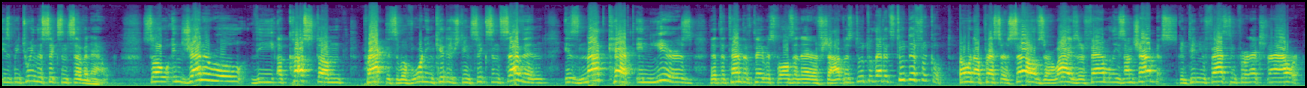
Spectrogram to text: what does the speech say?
is, between the 6 and 7 hour. So in general, the accustomed practice of avoiding Kiddush between 6 and 7 is not kept in years that the 10th of Teves falls on Erev Shabbos due to that it's too difficult. We don't oppress ourselves, our wives, our families on Shabbos. Continue fasting for an extra hour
